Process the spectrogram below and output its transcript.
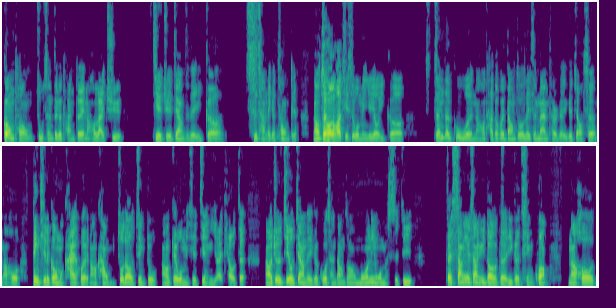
共同组成这个团队，然后来去解决这样子的一个市场的一个痛点。然后最后的话，其实我们也有一个真的顾问，然后他都会当做类似 mentor 的一个角色，然后定期的跟我们开会，然后看我们做到的进度，然后给我们一些建议来调整。然后就是既有这样的一个过程当中，模拟我们实际。在商业上遇到的一个情况，然后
